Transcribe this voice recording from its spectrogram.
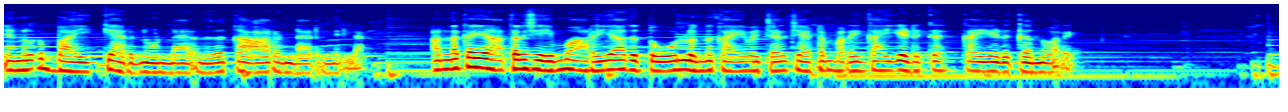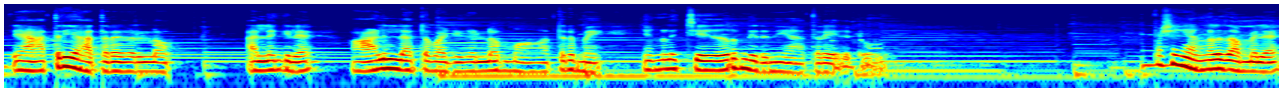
ഞങ്ങൾക്ക് ബൈക്കായിരുന്നു ഉണ്ടായിരുന്നത് കാർ ഉണ്ടായിരുന്നില്ല. അന്നൊക്കെ യാത്ര ചെയ്യുമ്പോൾ അറിയാതെ തോളിലൊന്ന് കൈവച്ചാൽ ചേട്ടൻ പറയും കൈയെടുക്ക കൈയെടുക്കുക എന്ന് പറയും. രാത്രി യാത്രകളിലോ അല്ലെങ്കിൽ ആളില്ലാത്ത വഴികളിലോ മാത്രമേ ഞങ്ങൾ ചേർന്നിരുന്ന് യാത്ര ചെയ്തിട്ടുള്ളൂ. പക്ഷെ ഞങ്ങൾ തമ്മിൽ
